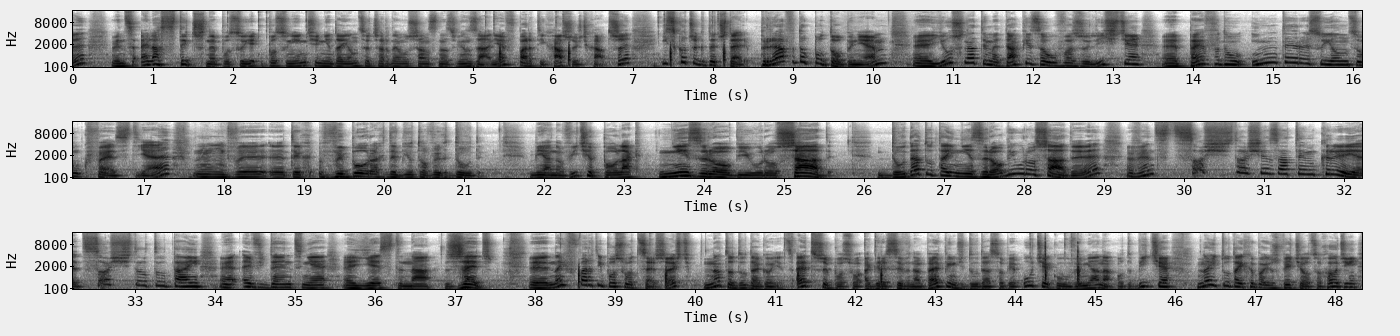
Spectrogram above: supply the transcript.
więc elastyczne posunięcie nie dające czarnemu szans na związanie w partii H6, H3 i skoczek D4. Prawdopodobnie e, już na tym etapie zauważyliście e, pewną interesującą kwestię mm, w e, tych wyborach debiutowych Dudy. Mianowicie Polak nie zrobił roszady. Duda tutaj nie zrobił roszady, więc coś to się za tym kryje. Coś to tutaj e, ewidentnie e, jest na rzecz. E, No i w partii poszło C6, no to Duda goniec E3, poszło agresywna B5, Duda sobie uciekł, wymiana, odbicie. No i tutaj chyba już wiecie o co chodzi,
